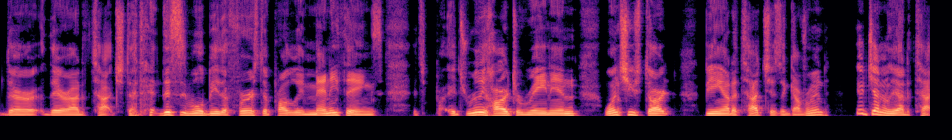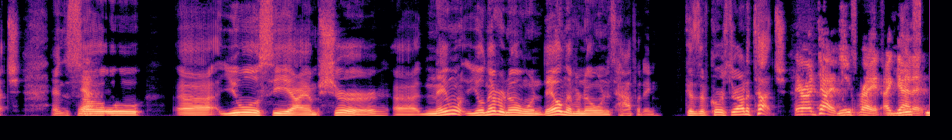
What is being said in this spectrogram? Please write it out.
they're they're out of touch. That this will be the first of probably many things. It's it's really hard to rein in once you start being out of touch as a government. You're generally out of touch, and so uh, you will see. I am sure, uh, they won't. You'll never know when they'll never know when it's happening because, of course, they're out of touch. they're in touch You'll- right i get it see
